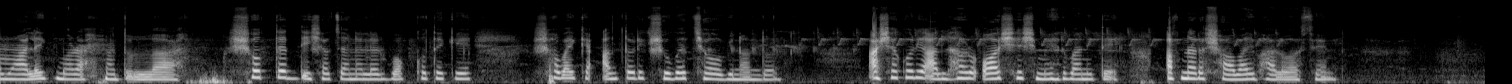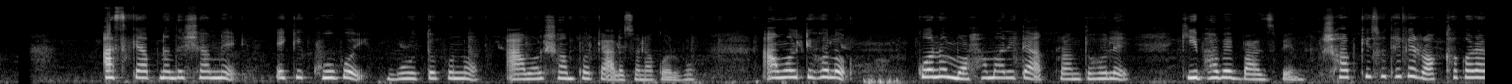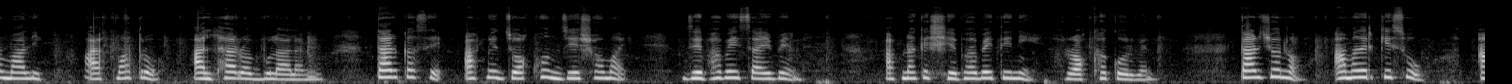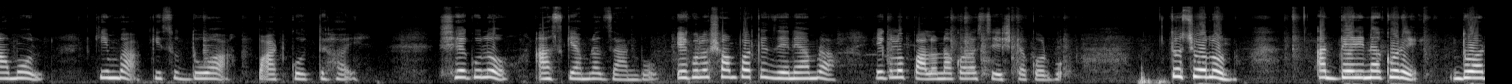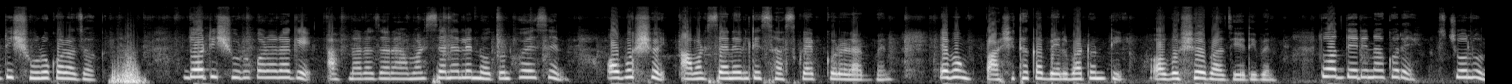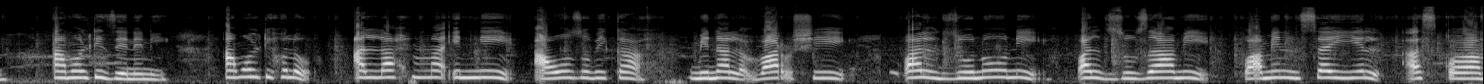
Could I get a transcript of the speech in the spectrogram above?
আসসালামু আলাইকুম রহমতুল্লাহ। সত্যের দিশা চ্যানেলের পক্ষ থেকে সবাইকে আন্তরিক শুভেচ্ছা অভিনন্দন। আশা করি আল্লাহর অশেষ মেহরবানিতে আপনারা সবাই ভালো আছেন। আজকে আপনাদের সামনে একটি খুবই গুরুত্বপূর্ণ আমল সম্পর্কে আলোচনা করব। আমলটি হলো কোনো মহামারীতে আক্রান্ত হলে কীভাবে বাঁচবেন? সব কিছু থেকে রক্ষা করার মালিক একমাত্র আল্লাহ রব্বুল আলমিন। তার কাছে আপনি যখন যে সময় যেভাবেই চাইবেন, আপনাকে সেভাবেই তিনি রক্ষা করবেন। তার জন্য আমাদের কিছু আমল কিংবা কিছু দোয়া পাঠ করতে হয়। সেগুলো আজকে আমরা জানব। এগুলো সম্পর্কে জেনে আমরা এগুলো পালনা করার চেষ্টা করব। তো চলুন, আর দেরি না করে দোয়াটি শুরু করা যাক। দোয়াটি শুরু করার আগে আপনারা যারা আমার চ্যানেলে নতুন হয়েছেন, অবশ্যই আমার চ্যানেলটি সাবস্ক্রাইব করে রাখবেন এবং পাশে থাকা বেল বাটনটি অবশ্যই বাজিয়ে দিবেন। তো আর দেরি না করে চলুন আমলটি জেনে নিই। আমলটি হলো, আল্লাহম্মা ইন্নি আউজুবিকা মিনাল ওয়ারশি ওয়াল জুনুনি ওয়াল জুজামি ওয়ামিন সাইয়িল আসকম।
